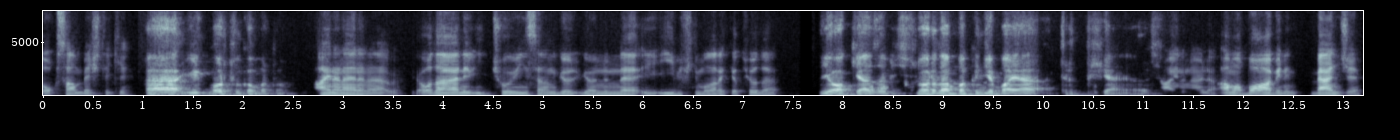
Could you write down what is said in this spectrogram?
95'teki. Ha ilk Mortal Kombat mı? Aynen aynen abi. O da hani çoğu insanın gö- gönlünde iyi bir film olarak yatıyor da. Yok ya tabii. Sonradan bakınca bayağı tırtmış yani. Aynen öyle. Ama bu abinin bence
